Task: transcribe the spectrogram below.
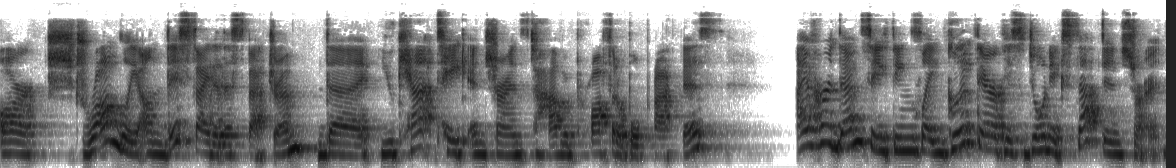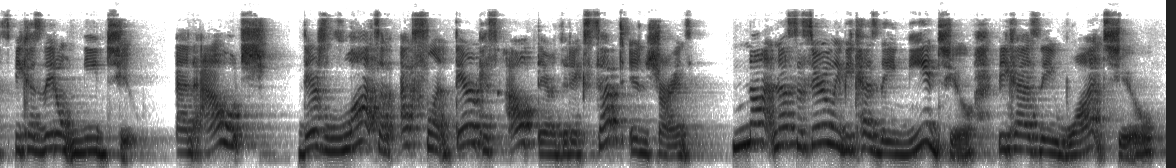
are strongly on this side of the spectrum, the you can't take insurance to have a profitable practice, I've heard them say things like good therapists don't accept insurance because they don't need to. And ouch, there's lots of excellent therapists out there that accept insurance, not necessarily because they need to, because they want to,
